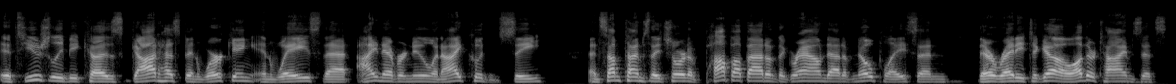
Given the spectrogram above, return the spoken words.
it's usually because God has been working in ways that I never knew and I couldn't see. And sometimes they sort of pop up out of the ground out of no place and they're ready to go. Other times it's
